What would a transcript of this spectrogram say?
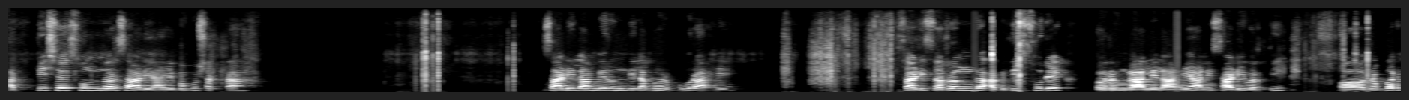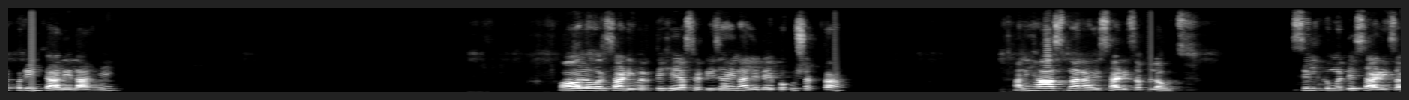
अतिशय सुंदर साडी आहे. बघू शकता. साडी लांबी रुंदीला भरपूर आहे. साडीचा रंग अगदी सुरेख रंग आलेला आहे आणि साडीवरती रबर प्रिंट आलेला आहे. ऑल ओव्हर साडीवरती हे असं डिझाईन आलेलं आहे बघू शकता. आणि हा असणार आहे साडीचा ब्लाऊज सिल्कमध्ये साडीचा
